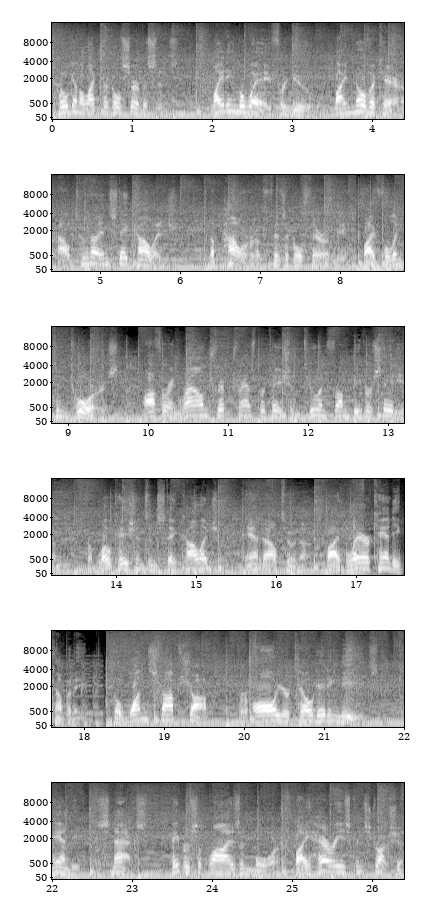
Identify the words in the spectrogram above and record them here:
Kogan Electrical Services, lighting the way for you. By NovaCare, Altoona and State College, the power of physical therapy. By Fullington Tours, offering round-trip transportation to and from Beaver Stadium from locations in State College and Altoona. By Blair Candy Company, the one-stop shop for all your tailgating needs, candy, snacks, paper supplies, and more. By Harry's Construction,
